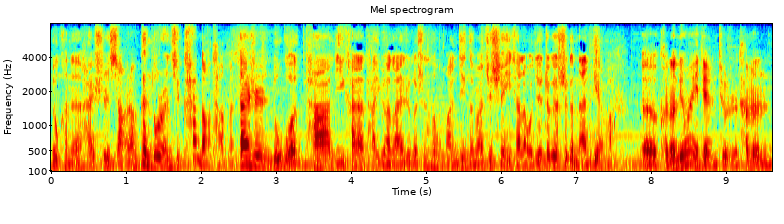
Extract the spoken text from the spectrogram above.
有可能还是想让更多人去看到它们。但是如果它离开了它原来这个生存环境，怎么样去适应下来？我觉得这个是个难点嘛。呃，可能另外一点就是他们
